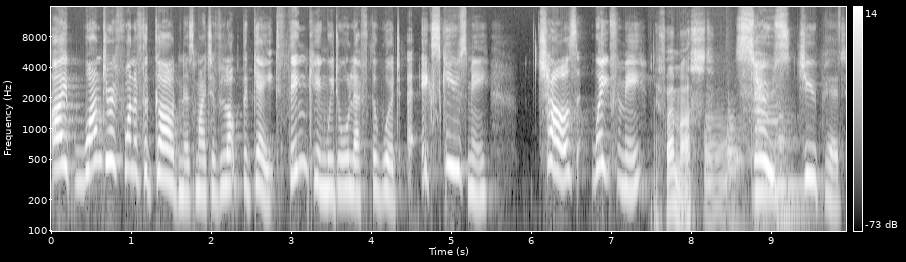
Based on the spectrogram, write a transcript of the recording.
I wonder if one of the gardeners might have locked the gate, thinking we'd all left the wood. Uh, excuse me. Charles, wait for me. If I must. So stupid.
